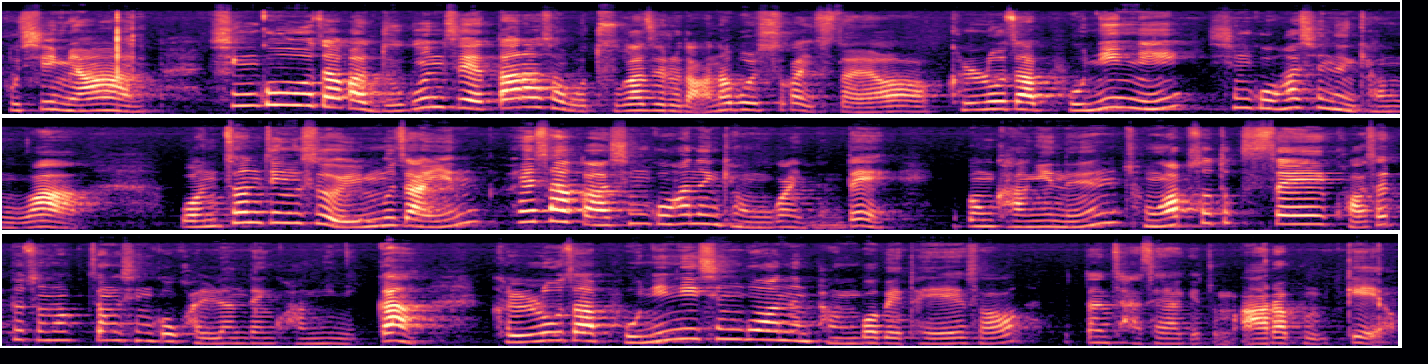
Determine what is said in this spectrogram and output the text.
보시면 신고자가 누군지에 따라서 뭐 두 가지로 나눠볼 수가 있어요. 근로자 본인이 신고하시는 경우와 원천징수 의무자인 회사가 신고하는 경우가 있는데 이번 강의는 종합소득세 과세표준 확정 신고 관련된 강의니까 근로자 본인이 신고하는 방법에 대해서 일단 자세하게 좀 알아볼게요.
